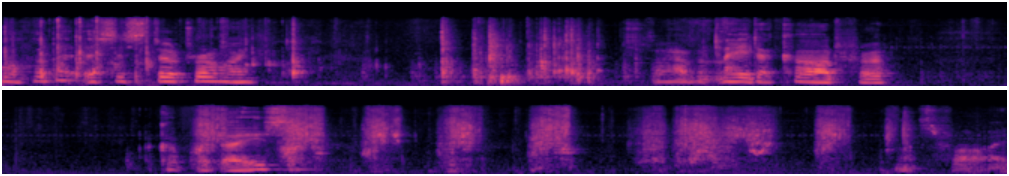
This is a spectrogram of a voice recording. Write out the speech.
cloth. I bet this is still dry. I haven't made a card for a couple of days. That's fine.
